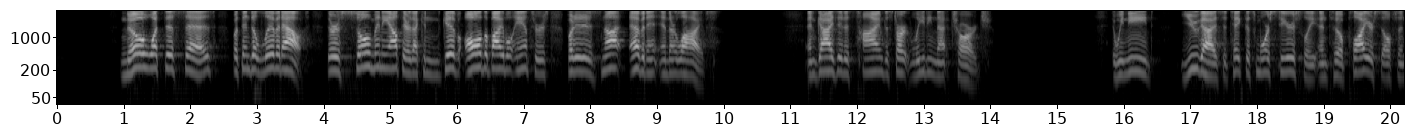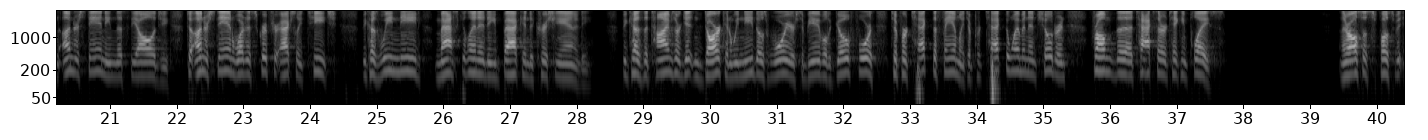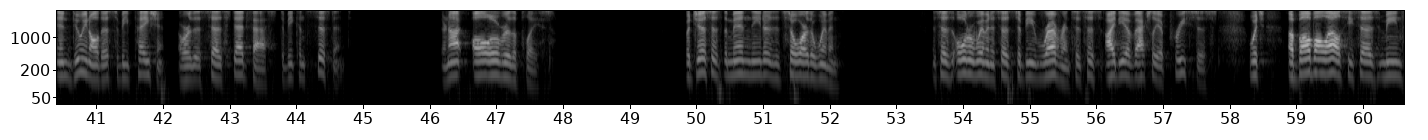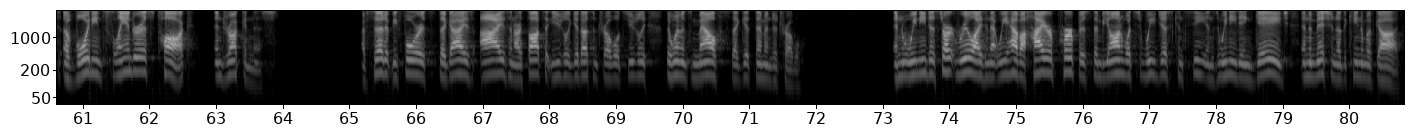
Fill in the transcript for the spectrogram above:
know what this says, but then to live it out. There are so many out there that can give all the Bible answers, but it is not evident in their lives. And guys, it is time to start leading that charge. We need you guys to take this more seriously and to apply yourselves in understanding this theology, to understand what does Scripture actually teach, because we need masculinity back into Christianity. Because the times are getting dark and we need those warriors to be able to go forth to protect the family, to protect the women and children from the attacks that are taking place. And they're also supposed to be, in doing all this, to be patient, or this says steadfast, to be consistent. They're not all over the place. But just as the men needed it, so are the women. It says older women, it says to be reverence. It's this idea of actually a priestess, which above all else, he says, means avoiding slanderous talk and drunkenness. I've said it before, it's the guy's eyes and our thoughts that usually get us in trouble. It's usually the women's mouths that get them into trouble. And we need to start realizing that we have a higher purpose than beyond what we just can see, and we need to engage in the mission of the kingdom of God.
